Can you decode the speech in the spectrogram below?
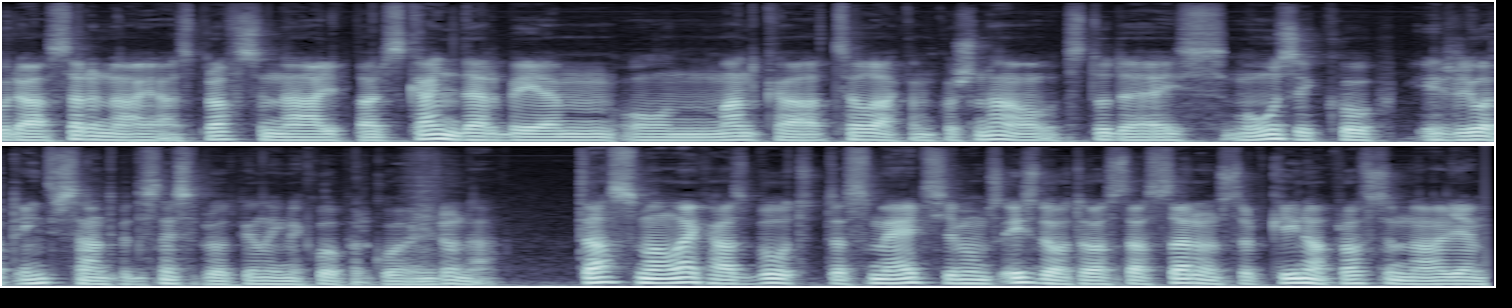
kurā sarunājās profesionāļi par skaņdarbiem, un man kā cilvēkam, kurš nav studējis mūziku, ir ļoti interesanti, bet es nesaprotu pilnīgi neko, par ko viņi runā. Tas, man liekas, būtu tas mērķis, ja mums izdotos tās sarunas starp kino profesionāļiem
